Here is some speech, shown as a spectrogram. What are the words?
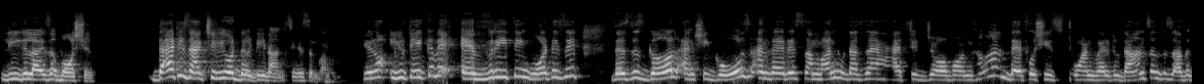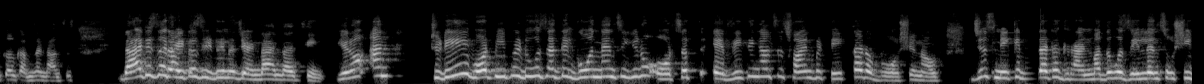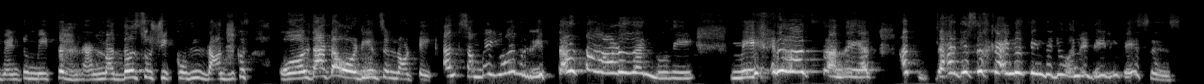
legalize abortion. That is actually what dirty dancing is about you know you take away everything. What is it? There's this girl and she goes and there is someone who does a hatchet job on her and therefore she's too unwell to dance and this other girl comes and dances. That is the writer's hidden agenda in that thing you know? And Today, what people do is that they'll go and then say, you know, up, everything else is fine, but take that abortion out. Just make it that her grandmother was ill and so she went to meet the grandmother so she couldn't dance because all that the audience will not take. And somewhere you have ripped out the heart of that movie, made it something else. And that is the kind of thing they do on a daily basis.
